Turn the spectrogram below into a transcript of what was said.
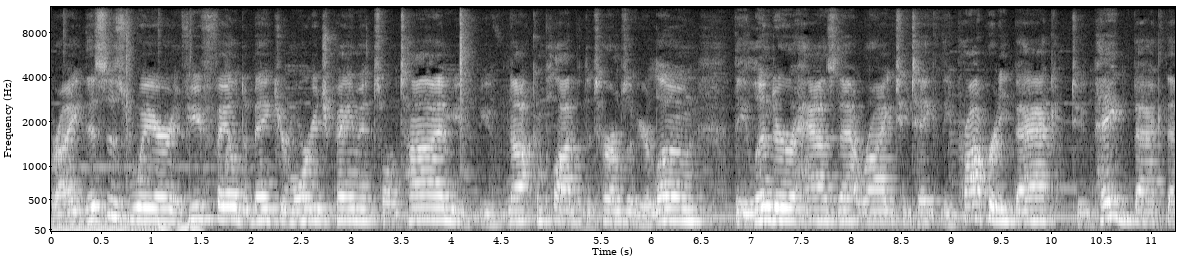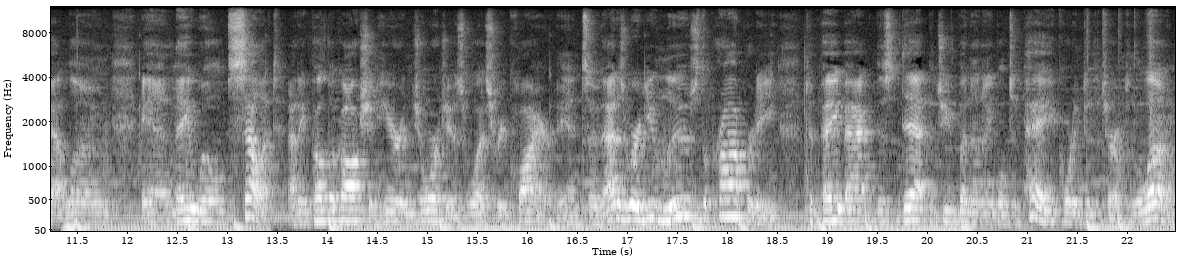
right? This is where if you failed to make your mortgage payments on time, you've, you've not complied with the terms of your loan, the lender has that right to take the property back, to pay back that loan, and they will sell it at a public auction here in Georgia is what's required. And so that is where you lose the property to pay back this debt that you've been unable to pay according to the terms of the loan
